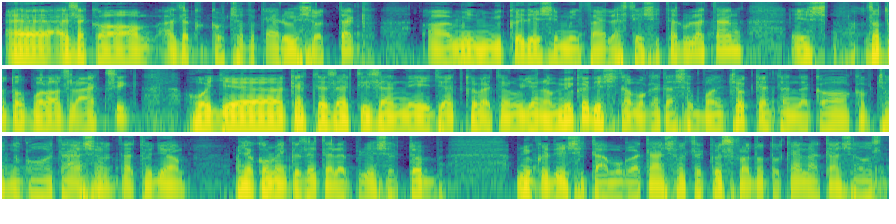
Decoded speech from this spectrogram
ezek a, ezek a kapcsolatok erősödtek, mind működési, mind fejlesztési területen, és az adatokból az látszik, hogy 2014-et követően ugyan a működési támogatásokban csökkent ennek a kapcsolatnak a hatása, tehát hogy a hogy a kormányközeli települések több működési támogatáshoz, a közfeladatok ellátásához,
